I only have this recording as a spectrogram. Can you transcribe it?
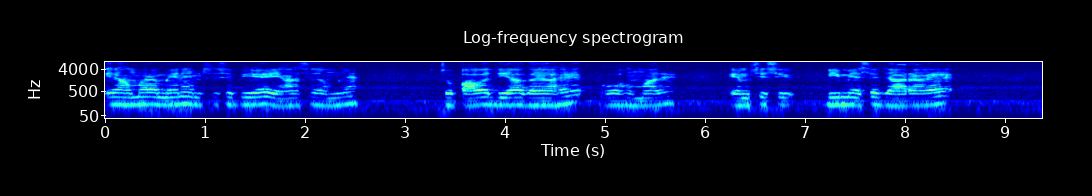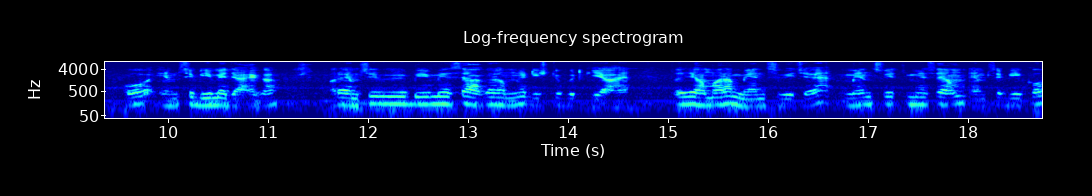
ये हमारा मेन एम सी सी भी है। यहाँ से हमने जो पावर दिया गया है, वो हमारे एम सी सी बी में से जा रहा है। वो एम में जाएगा। और एम बी में से अगर हमने डिस्ट्रीब्यूट किया है तो ये हमारा मेन स्विच है। मेन स्विच में से हम एम बी को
